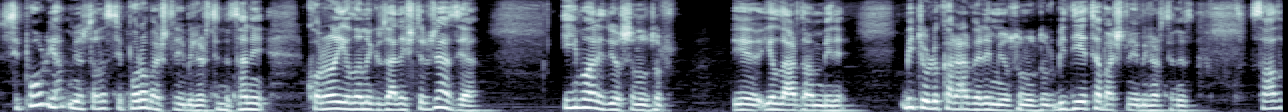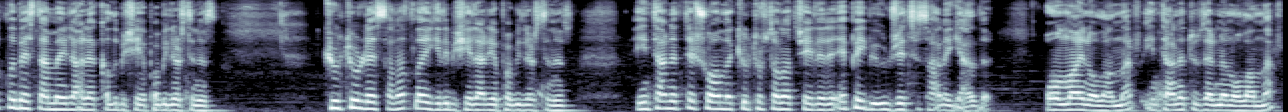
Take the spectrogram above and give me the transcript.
spor yapmıyorsanız spora başlayabilirsiniz. Hani korona yılını güzelleştireceğiz ya, ihmal ediyorsunuzdur e, yıllardan beri bir türlü karar veremiyorsunuzdur. Bir diyete başlayabilirsiniz. Sağlıklı beslenmeyle alakalı bir şey yapabilirsiniz. Kültürle, sanatla ilgili bir şeyler yapabilirsiniz. İnternette şu anda kültür sanat şeyleri epey bir ücretsiz hale geldi. Online olanlar, internet üzerinden olanlar.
